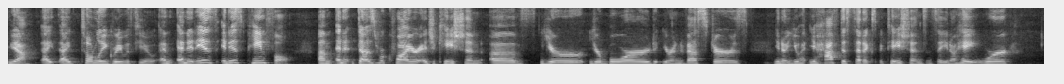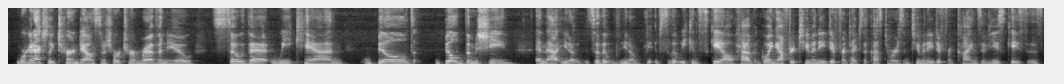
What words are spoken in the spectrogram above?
Yeah, I, I totally agree with you. And and it is it is painful. Um, and it does require education of your your board, your investors. You know, you you have to set expectations and say, you know, hey, we're we're going to actually turn down some short-term revenue so that we can build build the machine and that you know so that you know so that we can scale have going after too many different types of customers and too many different kinds of use cases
